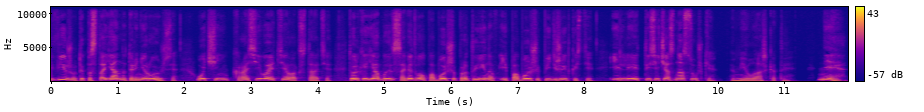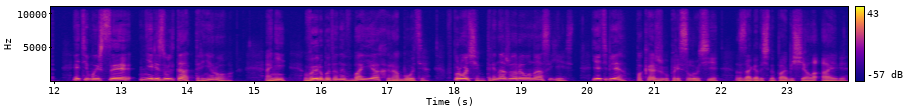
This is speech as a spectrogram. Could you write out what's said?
вижу, ты постоянно тренируешься. Очень красивое тело, кстати. Только я бы советовал побольше протеинов и побольше пить жидкости. Или ты сейчас на сушке? Милашка ты. Нет, эти мышцы не результат тренировок. Они выработаны в боях и работе. Впрочем, тренажеры у нас есть. Я тебе покажу при случае, загадочно пообещала Айви.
